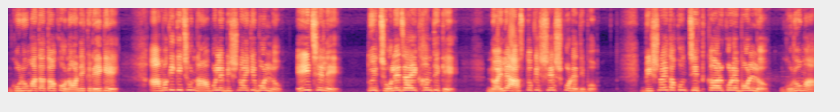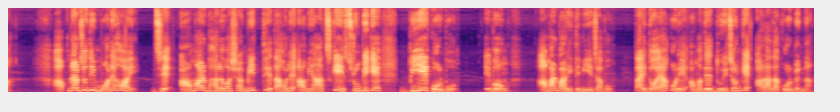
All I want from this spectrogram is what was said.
গুরুমাতা তখন অনেক রেগে আমাকে কিছু না বলে বিষ্ণয়কে বলল, এই ছেলে, তুই চলে যা এখান থেকে, নইলে আজ তোকে শেষ করে দিব। বিষ্ণয় তখন চিৎকার করে বলল, গুরুমা, আপনার যদি মনে হয় যে আমার ভালোবাসা মিথ্যে, তাহলে আমি আজকে শ্রুবিকে বিয়ে করব এবং আমার বাড়িতে নিয়ে যাব। তাই দয়া করে আমাদের দুইজনকে আলাদা করবেন না।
